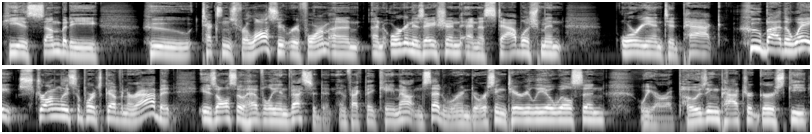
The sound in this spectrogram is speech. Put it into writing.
He is somebody who Texans for Lawsuit Reform, an, an organization and establishment oriented PAC who, by the way, strongly supports Governor Abbott, is also heavily invested in. In fact, they came out and said, We're endorsing Terri Leo-Wilson. We are opposing Patrick Gurski.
